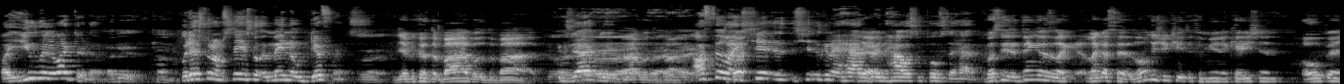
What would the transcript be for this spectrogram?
like you really liked her though. I did, kind of. But that's what I'm saying. So it made no difference. Right, yeah, because the vibe was the vibe. right, Exactly. right, That was the right, vibe. right. I feel like But- shit is shit is gonna happen Yeah. how it's supposed to happen. But see, the thing is, like, like I said, as long as you keep the communication open,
